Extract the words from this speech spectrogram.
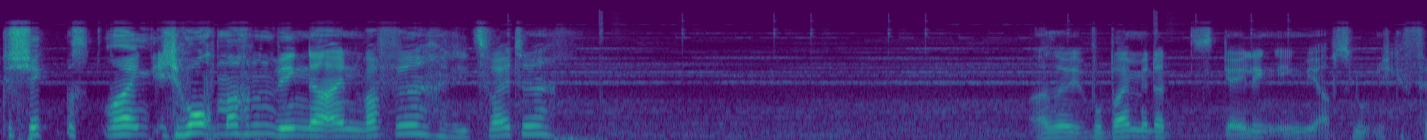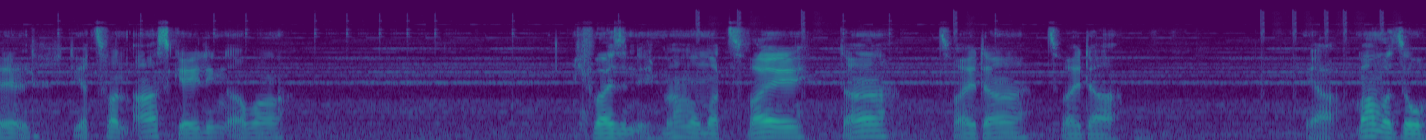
Geschick müssten wir eigentlich hoch machen, wegen der einen Waffe. Die zweite. Also, wobei mir das Scaling irgendwie absolut nicht gefällt. Die hat zwar ein A-Scaling, aber... Ich weiß nicht. Machen wir mal zwei da, zwei da, zwei da. Ja, machen wir so.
